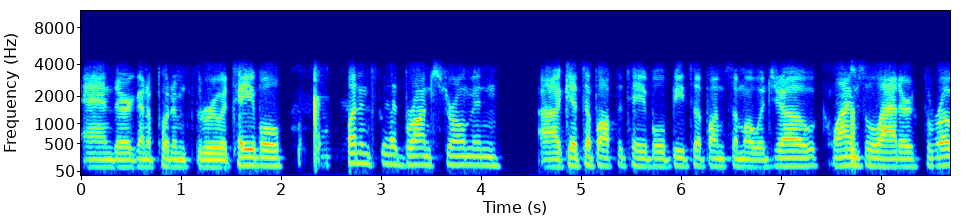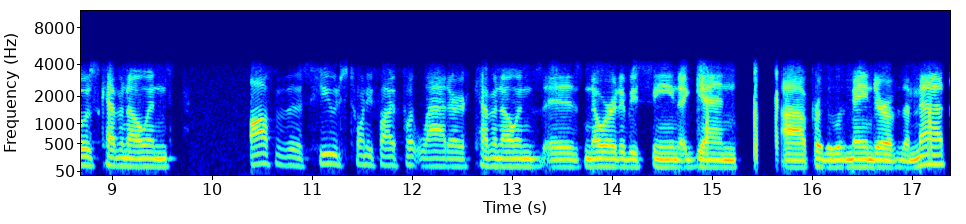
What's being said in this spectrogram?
and they're going to put him through a table. But instead, Braun Strowman uh, gets up off the table, beats up on Samoa Joe, climbs the ladder, throws Kevin Owens off of this huge 25 foot ladder. Kevin Owens is nowhere to be seen again uh, for the remainder of the match.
